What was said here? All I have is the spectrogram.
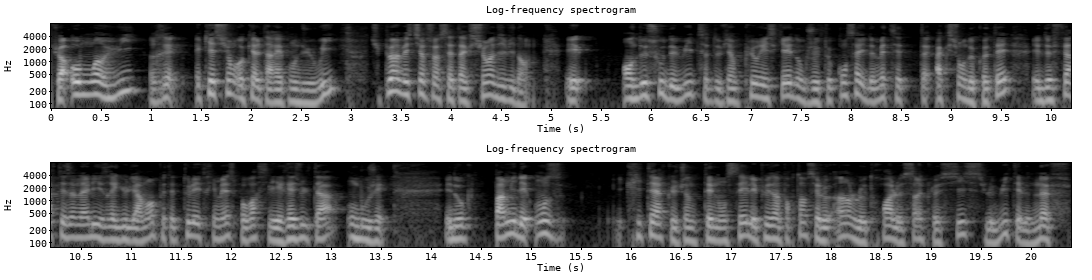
tu as au moins 8 questions auxquelles tu as répondu oui, tu peux investir sur cette action à dividende. Et en dessous de 8, ça devient plus risqué, donc je te conseille de mettre cette action de côté et de faire tes analyses régulièrement, peut-être tous les trimestres, pour voir si les résultats ont bougé. Et donc, parmi les 11 critères que je viens de t'énoncer, les plus importants, c'est le 1, le 3, le 5, le 6, le 8 et le 9.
